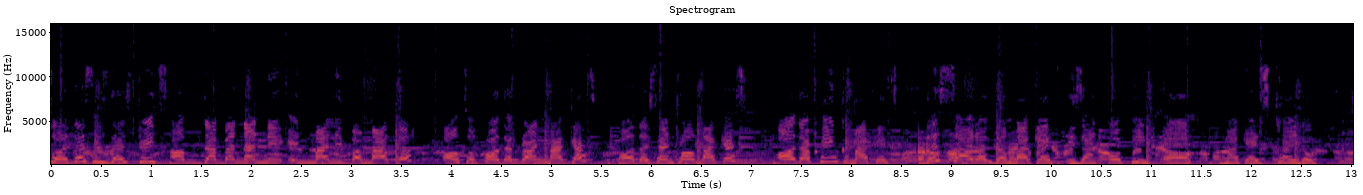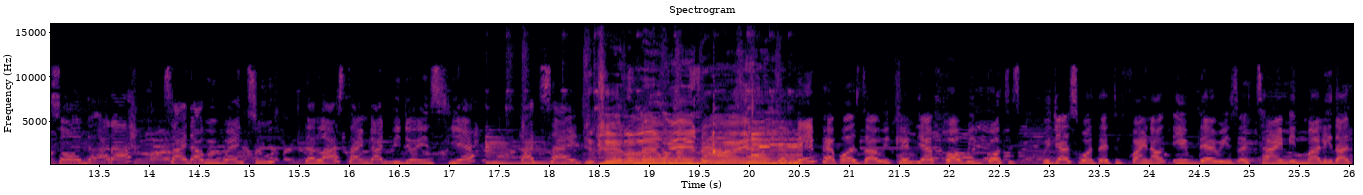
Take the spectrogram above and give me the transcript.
So this is the streets of Dabanani in Mali, Bamako, also called the Grand Market or the Central Market or the Pink Market. This side of the market is an open air market kind of. So the other side that we went to the last time that video is here, that side. is Mata The main purpose that we came here for, we got it. We just wanted to find out if there is a time in Mali that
